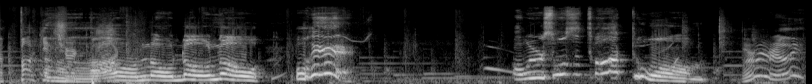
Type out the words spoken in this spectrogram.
a fucking trick Oh, block. oh no, no, no. Oh here. Oh, we were supposed to talk to him. Were we really?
